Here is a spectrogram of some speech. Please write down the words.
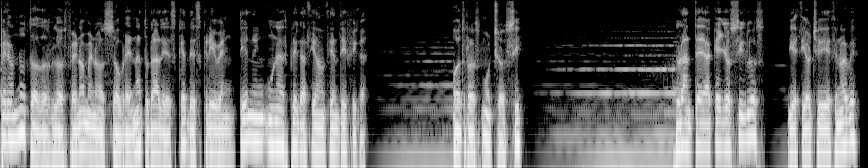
Pero no todos los fenómenos sobrenaturales que describen tienen una explicación científica. Otros muchos sí. Durante aquellos siglos, XVIII y XIX,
